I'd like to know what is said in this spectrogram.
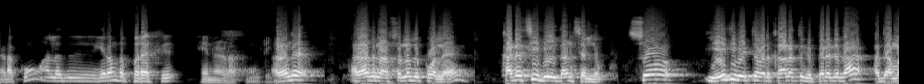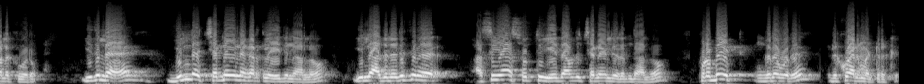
நடக்கும்? அல்லது இறந்த பிறகு என்ன நடக்கும். அதனால அதாவது நான் சொன்னது போல கடைசி பில் தான் செல்லும். சோ எழுதி வைத்த ஒரு காலத்துக்கு பிறகுதான் அது அமலுக்கு வரும். இதுல பில்ல சென்னை நகரத்துல எழுதினாலோ இல்ல அதுல இருக்கிற அசையா சொத்து ஏதாவது சென்னையில் இருந்தாலும் ப்ரொபேட்ங்கிற ஒரு ரிக்குவயர்மெண்ட் இருக்கு.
